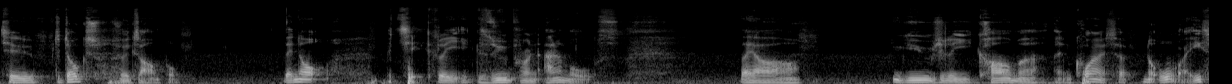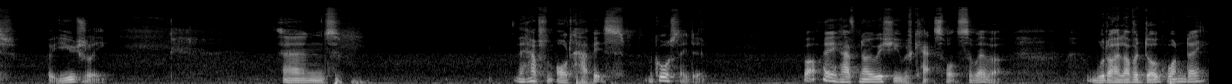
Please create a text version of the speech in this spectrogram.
to, to dogs, for example. They're not particularly exuberant animals. They are usually calmer and quieter, not always, but usually. And they have some odd habits, of course they do. But I have no issue with cats whatsoever. Would I love a dog one day?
